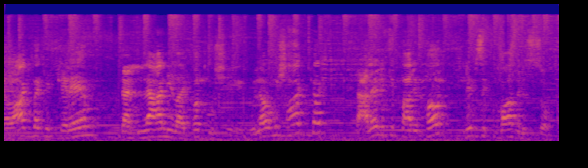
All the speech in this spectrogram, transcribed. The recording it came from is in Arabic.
لو عجبك الكلام دلعني لايكات و share. ولو مش عاجبك تعالى لي في التعليقات نمسك في بعض للصبح.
